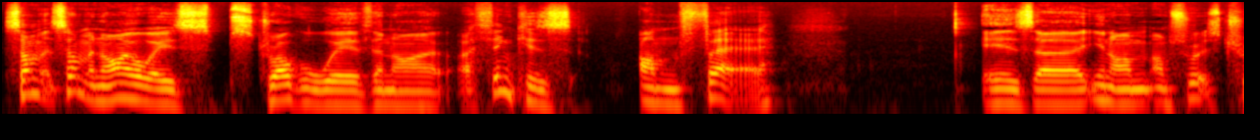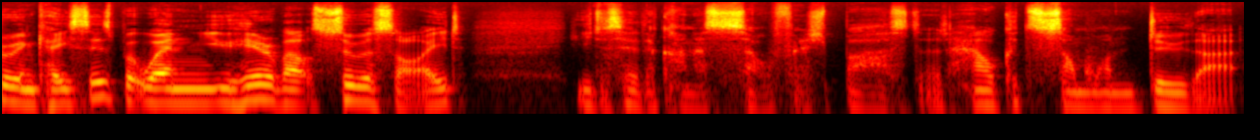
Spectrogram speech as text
something something I always struggle with, and I I think is unfair, is uh, you know I'm, I'm sure it's true in cases, but when you hear about suicide, you just hear the kind of selfish bastard. How could someone do that?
